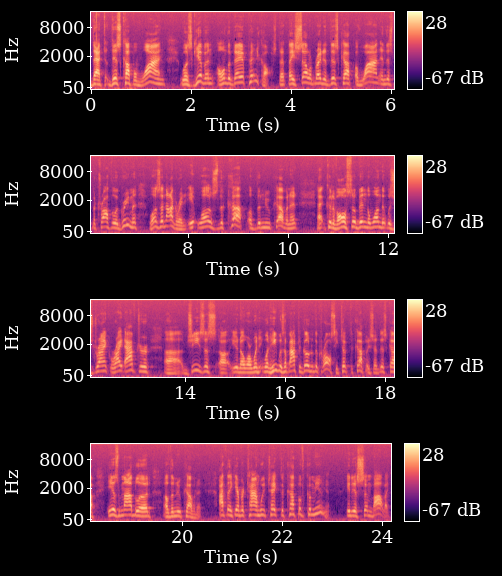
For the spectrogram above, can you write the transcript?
that this cup of wine was given on the day of Pentecost, that they celebrated this cup of wine and this betrothal agreement was inaugurated. It was the cup of the new covenant. It could have also been the one that was drank right after uh, Jesus, uh, you know, or when he, when he was about to go to the cross. He took the cup and he said, This cup is my blood of the new covenant. I think every time we take the cup of communion, it is symbolic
